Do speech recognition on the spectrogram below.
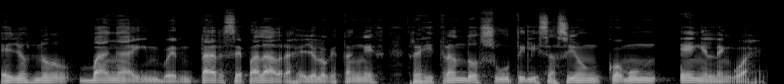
ellos no van a inventarse palabras, ellos lo que están es registrando su utilización común en el lenguaje.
